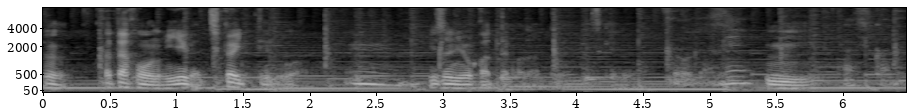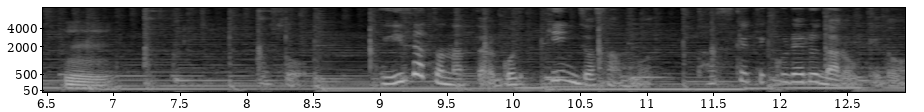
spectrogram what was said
うん、片方の家が近いっていうのはうん。非常に良かったかなと思うんですけど。そうだね。うん。確かに。うん。そう。いざとなったらご近所さんも助けてくれるだろうけど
